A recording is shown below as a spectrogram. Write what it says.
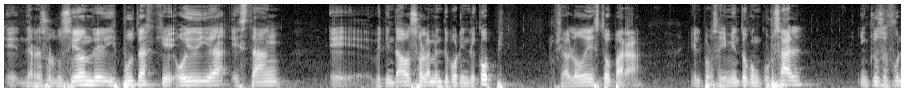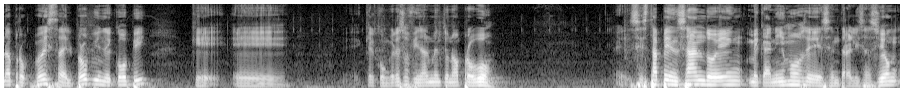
eh, de resolución de disputas que hoy día están eh, brindado solamente por Indecopi. Se habló de esto para el procedimiento concursal, incluso fue una propuesta del propio Indecopi que, el Congreso finalmente no aprobó. Eh, se está pensando en mecanismos de descentralización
